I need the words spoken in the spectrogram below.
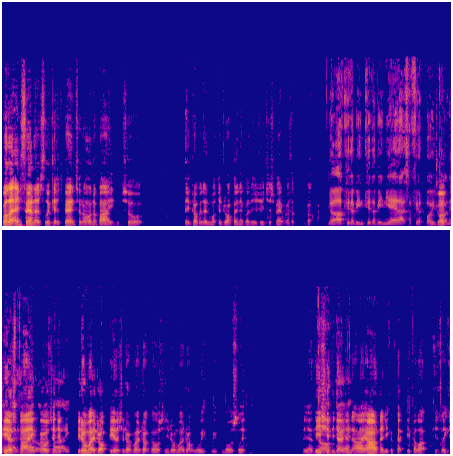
Well, that, in fairness, look at his bench; they're all on a bye, so he probably didn't want to drop anybody, so he just went with it. But Yeah, could have been, could have been. Yeah, that's a fair point. it Pierce is, by they're all on Wilson. You, you don't want to drop Pierce, you don't want to drop Wilson, you don't want to drop Weep, Weep Mosley. But yeah, these should be down yeah. in IR, then you can pick people up. It's like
